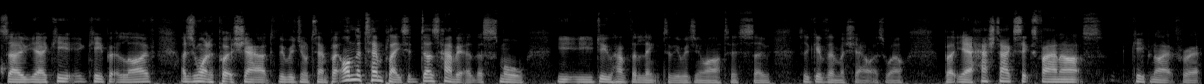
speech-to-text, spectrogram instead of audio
So yeah, keep keep it alive. I just wanted to put a shout out to the original template. On the templates, it does have it at the small. You, you do have the link to the original artist, so so give them a shout as well. But yeah, hashtag six fan arts. Keep an eye out for it,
